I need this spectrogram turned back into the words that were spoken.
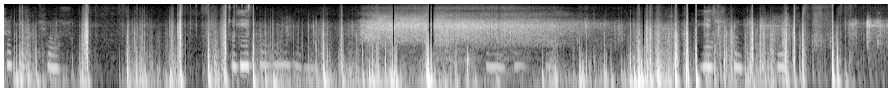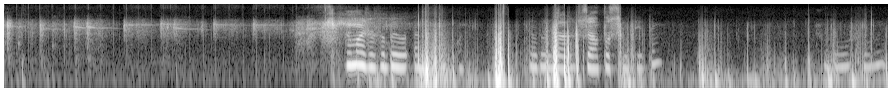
Що так тяжко? Тут нікого не видно. Таке? Ми майже зробили ендердракон. Треба тут зараз все посвітити. Щоб було все видно.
